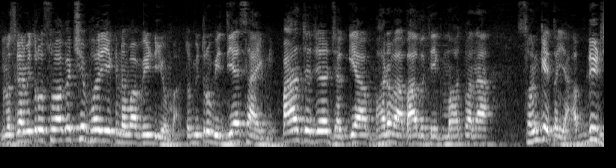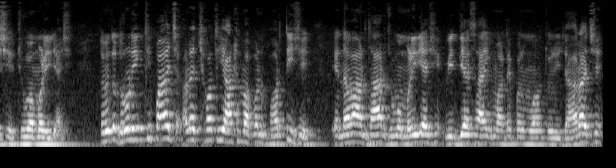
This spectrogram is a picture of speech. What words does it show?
નમસ્કાર મિત્રો, સ્વાગત છે ફરી એક નવા વિડીયોમાં. તો મિત્રો, વિદ્યા સહાયકની પાંચ હજાર જગ્યા ભરવા બાબતે એક મહત્વના સંકેત અહીંયા અપડેટ છે, જોવા મળી રહ્યા છે. તો મિત્રો, ધોરણ એકથી પાંચ અને છ થી આઠમાં પણ ભરતી છે, એ નવા ધાર જોવા મળી રહ્યા છે. વિદ્યા સહાયક માટે પણ મહત્વની જાહેરાત છે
